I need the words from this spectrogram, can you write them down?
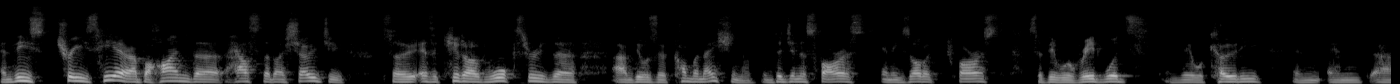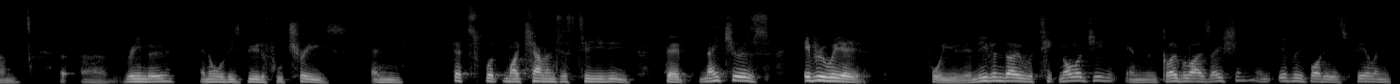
And these trees here are behind the house that I showed you. So as a kid, I would walk through the, um, there was a combination of indigenous forest and exotic forest. So there were redwoods and there were kauri and, and um, uh, uh, Rimu and all these beautiful trees. And that's what my challenge is to you, that nature is everywhere for you. And even though with technology and globalization, and everybody is feeling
